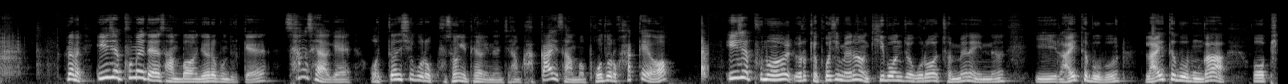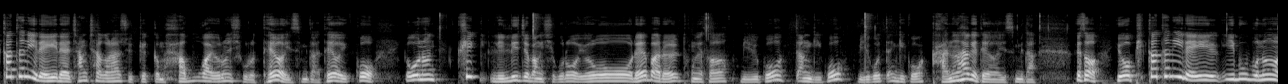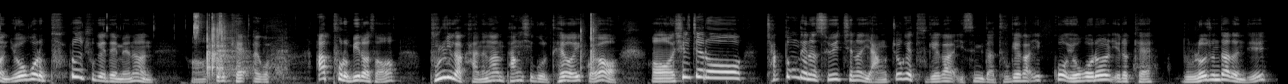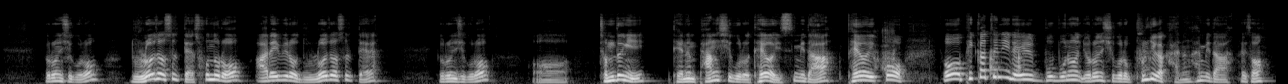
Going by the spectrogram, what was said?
그러면 이 제품에 대해서 한번 여러분들께 상세하게 어떤 식으로 구성이 되어 있는지 한번 가까이서 한번 보도록 할게요 이 제품을 이렇게 보시면은 기본적으로 전면에 있는 이 라이트 부분 라이트 부분과 어, 피카트니 레일에 장착을 할 수 있게끔 하부가 이런 식으로 되어 있습니다. 되어 있고 요거는 quick release 방식으로 요 레버를 통해서 밀고 당기고 밀고 당기고 가능하게 되어 있습니다. 그래서 요 피카트니 레일 이 부분은 요거를 풀어주게 되면은 어, 이렇게 아이고 앞으로 밀어서 분리가 가능한 방식으로 되어 있고요 어, 실제로 작동되는 스위치는 양쪽에 두 개가 있습니다 두 개가 있고 요거를 이렇게 눌러준다든지 이런 식으로 눌러줬을 때 손으로 아래 위로 눌러줬을 때 이런 식으로 어, 점등이 되는 방식으로 되어 있습니다. 되어 있고 어, Picatinny 레일 부분은 이런 식으로 분리가 가능합니다. 그래서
